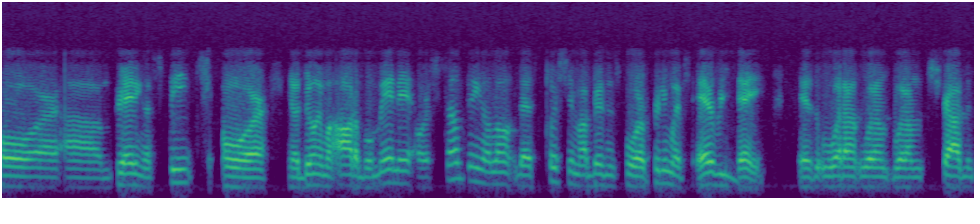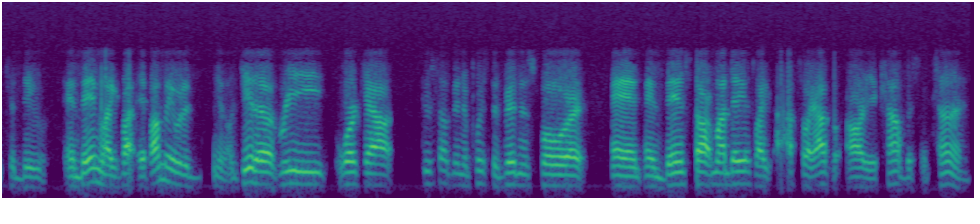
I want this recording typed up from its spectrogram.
or um, creating a speech or you know doing my audible minute or something along that's pushing my business forward pretty much every day is what I'm what I'm what I'm striving to do. And then like if, I, if I'm able to you know get up, read, work out, do something to push the business forward, and and then start my day, it's like I feel like I've already accomplished a ton.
